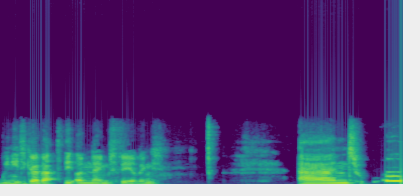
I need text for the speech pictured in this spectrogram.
we need to go back to the unnamed feeling. And ooh,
